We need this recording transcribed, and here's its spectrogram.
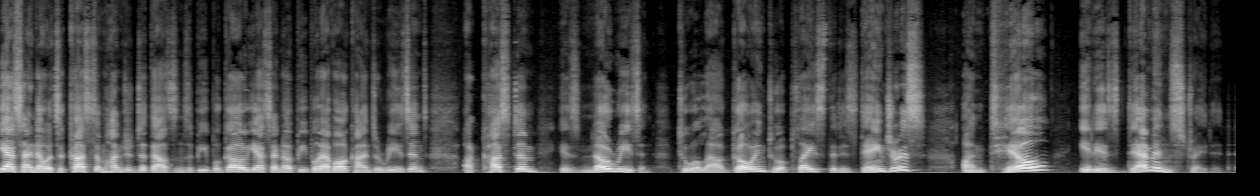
Yes, I know it's a custom. Hundreds of thousands of people go. Yes, I know people have all kinds of reasons. A custom is no reason to allow going to a place that is dangerous until it is demonstrated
